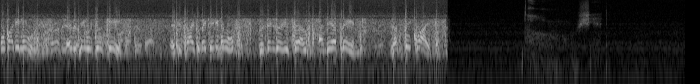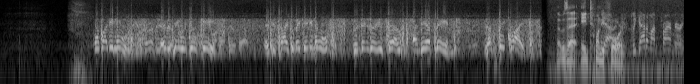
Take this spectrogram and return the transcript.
Nobody move. Everything will be okay. If you try to make any move, you'll injure yourself and the airplane. Just stay quiet. Oh, shit. Nobody move. Everything will be okay. If you try to make any move, you'll injure yourself and the airplane. Just stay quiet. That was at 824. Yeah, we got him on primary.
